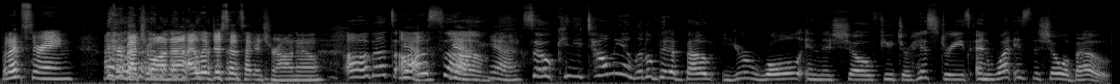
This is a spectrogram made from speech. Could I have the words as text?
but I'm Sarain. I'm from Batchewana. I live just outside of Toronto. Oh, that's Yeah, awesome. yeah, yeah. So, can you tell me a little bit about your role in this show, Future Histories, and what is the show about?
